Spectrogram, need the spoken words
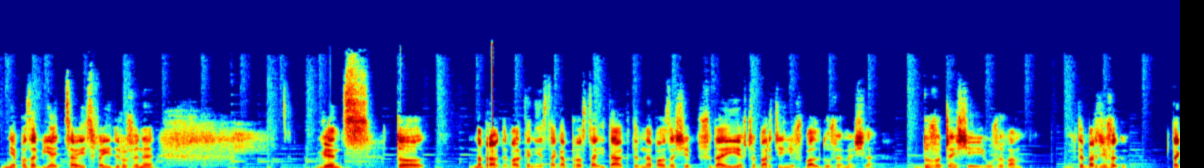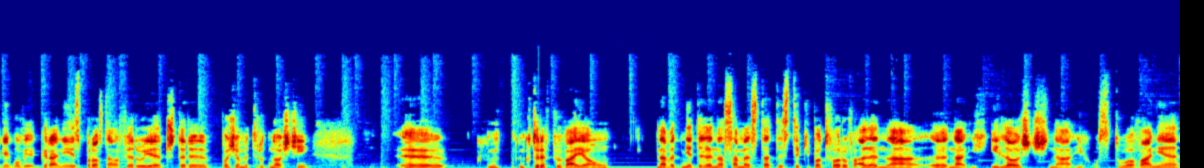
nie pozabijać całej swojej drużyny. Więc to naprawdę walka nie jest taka prosta i ta aktywna pauza się przydaje jeszcze bardziej niż w Baldurze, myślę. Dużo częściej jej używam. Tym bardziej, że tak jak mówię, gra nie jest prosta. Oferuje cztery poziomy trudności, yy, które wpływają nawet nie tyle na same statystyki potworów, ale na, yy, na ich ilość, na ich usytuowanie.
